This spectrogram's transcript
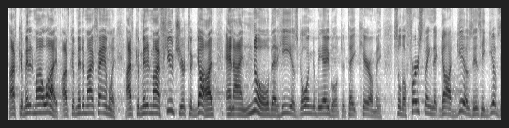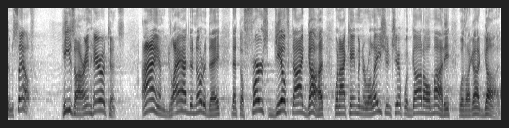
I've committed my life, I've committed my family, I've committed my future to God, and I know that He is going to be able to take care of me. So the first thing that God gives is He gives Himself, He's our inheritance. I am glad to know today that the first gift I got when I came into relationship with God Almighty was I got God.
